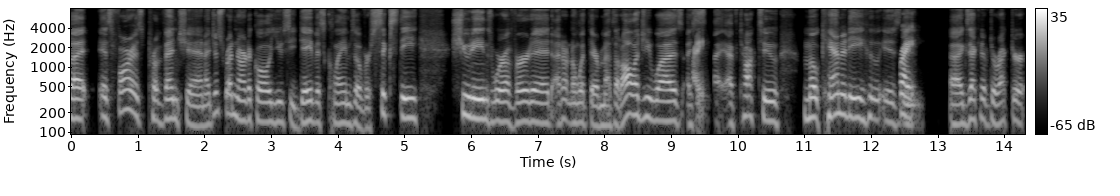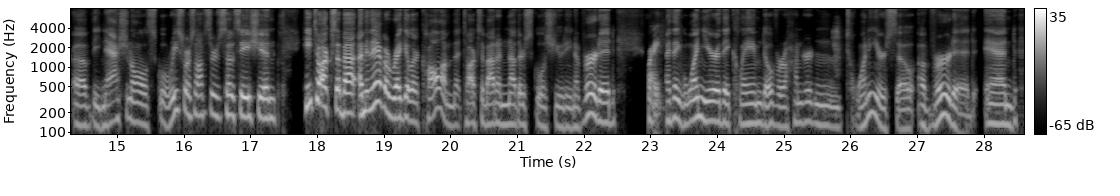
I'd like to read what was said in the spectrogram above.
But as far as prevention, I just read an article. UC Davis claims over 60 shootings were averted. I don't know what their methodology was. I, I've talked to Mo Canady, who is right. the uh, executive director of the National School Resource Officers Association. He talks about, I mean, they have a regular column that talks about another school shooting averted. Right. I think one year they claimed over 120 or so averted. And,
